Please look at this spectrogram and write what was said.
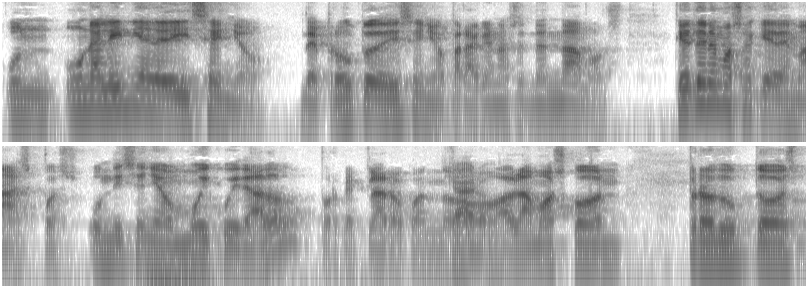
un- una línea de diseño, de producto de diseño, para que nos entendamos. ¿Qué tenemos aquí además? Pues un diseño muy cuidado, porque claro, cuando Claro. hablamos con productos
